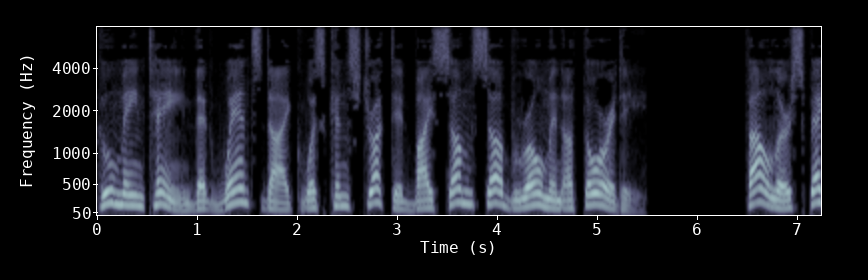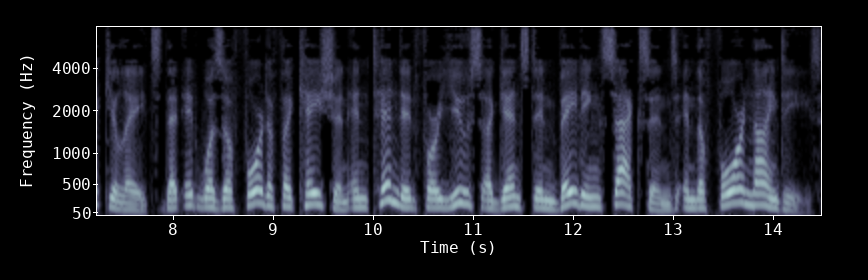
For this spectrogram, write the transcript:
who maintained that Wansdyke was constructed by some sub-Roman authority. Fowler speculates that it was a fortification intended for use against invading Saxons in the 490s,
